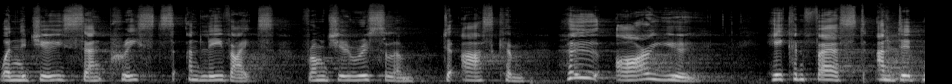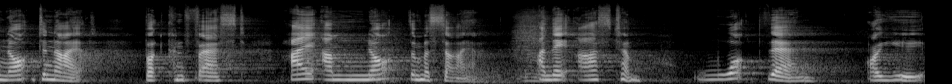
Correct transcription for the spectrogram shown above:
when the Jews sent priests and Levites from Jerusalem to ask him, Who are you? He confessed and did not deny it, but confessed, I am not the Messiah. And they asked him, What then? Are you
